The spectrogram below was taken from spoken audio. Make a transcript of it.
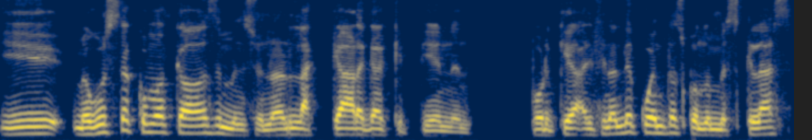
Y me gusta cómo acabas de mencionar la carga que tienen, porque al final de cuentas cuando mezclas,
